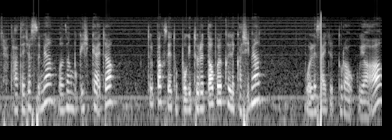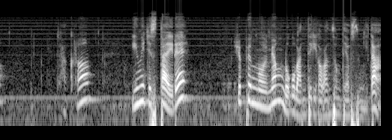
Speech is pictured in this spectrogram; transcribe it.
자, 다 되셨으면 원상 복귀 시켜야죠. 툴박스의 돋보기 툴을 더블 클릭하시면 원래 사이즈 돌아오고요. 자, 그럼 이미지 스타일의 쇼핑몰명 로고 만들기가 완성되었습니다.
